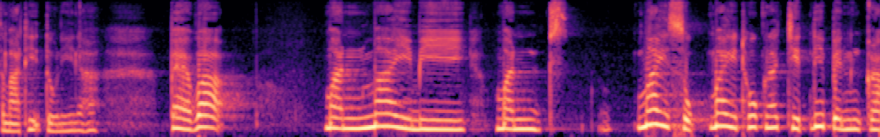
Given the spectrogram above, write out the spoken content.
สมาธิตัวนี้นะคะแปลว่ามันไม่มีมันไม่สุขไม่ทุกข์นะจิตนี่เป็นกล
